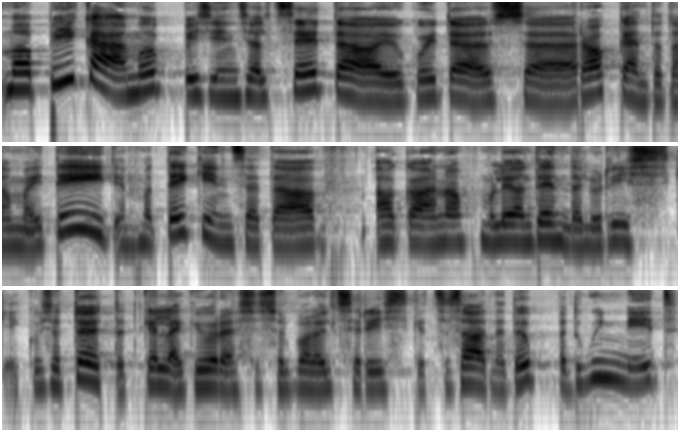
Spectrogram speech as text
ma pigem õppisin sealt seda ju, kuidas äh, rakendada oma ideid ja ma tegin seda, aga noh, mul ei olnud endal ju riski, kui sa töötad kellegi juures, siis sul pole üldse riski, et sa saad need õppetunnid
